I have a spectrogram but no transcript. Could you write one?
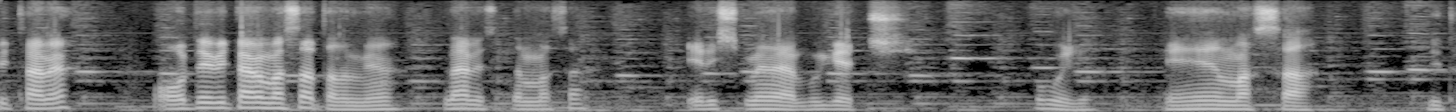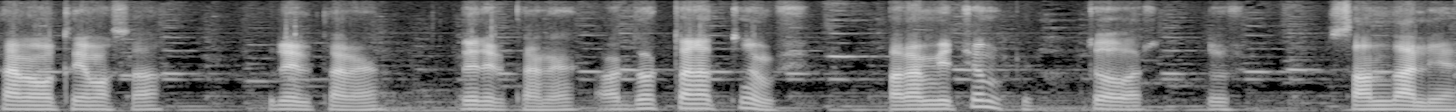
Bir tane. Ortaya bir tane masa atalım ya. Neresi lan masa? Gelişmeler bu geç. Bu muydu? Eee masa. Bir tane ortaya masa. Buraya bir tane. Buraya bir tane. Aa dört tane atıyormuş. Param yetiyor mu ki? Dur var. Dur. Sandalye.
